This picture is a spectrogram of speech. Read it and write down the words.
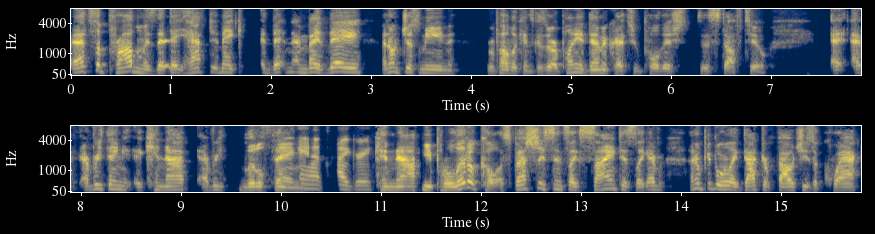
That's the problem is that they have to make that, and by they, I don't just mean Republicans because there are plenty of Democrats who pull this this stuff too everything it cannot every little thing and i agree cannot be political especially since like scientists like every, i know people were like dr fauci's a quack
